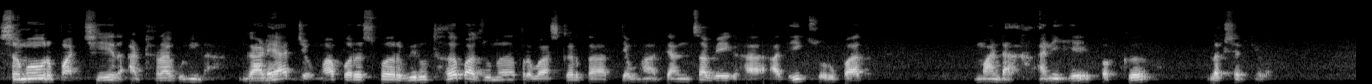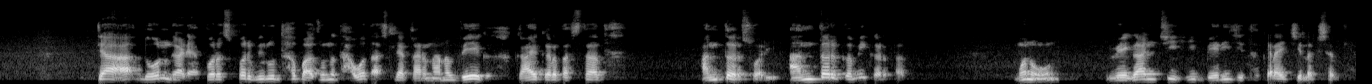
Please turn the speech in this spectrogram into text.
समोर पाचशे अठरा गुणीला. गाड्या जेव्हा परस्पर विरुद्ध बाजूनं प्रवास करतात तेव्हा त्यांचा वेग हा अधिक स्वरूपात मांडा. आणि हे पक्क लक्षात ठेवा. त्या दोन गाड्या परस्पर विरुद्ध बाजूनं धावत असल्या कारणानं वेग काय करत असतात? अंतर सॉरी अंतर कमी करतात. म्हणून वेगांची ही बेरीज इथं करायची लक्षात घ्या.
